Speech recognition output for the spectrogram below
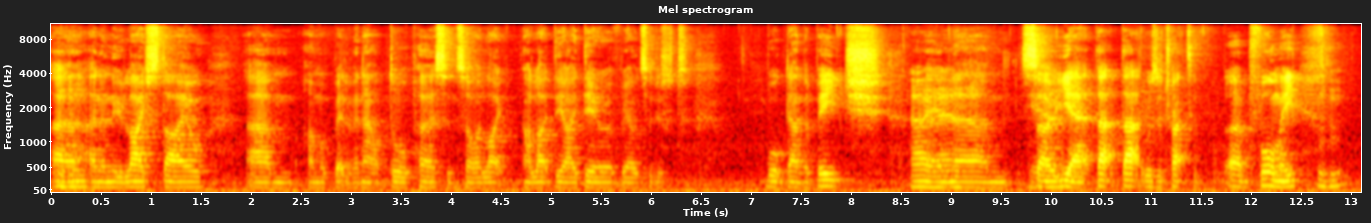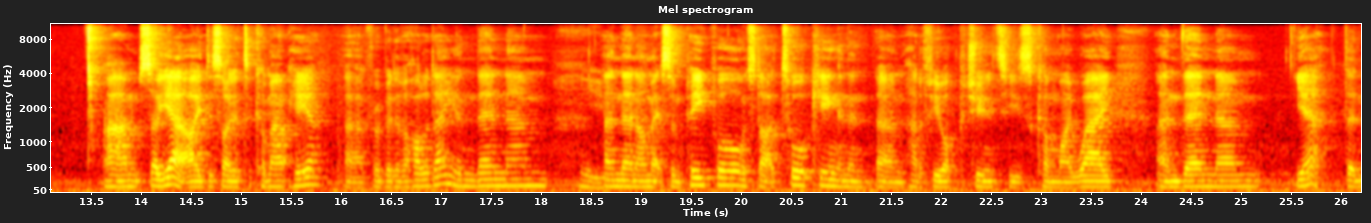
uh, Mhm. and a new lifestyle. Um, I'm a bit of an outdoor person, so I like I like the idea of being able to just walk down the beach. Oh, and, yeah. um, so Yeah. yeah, that that was attractive um, for me. Mhm. Um, so yeah, I decided to come out here uh, for a bit of a holiday, and then um, and then I met some people and started talking, and then um, had a few opportunities come my way, and then um, yeah, then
